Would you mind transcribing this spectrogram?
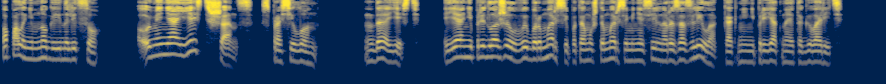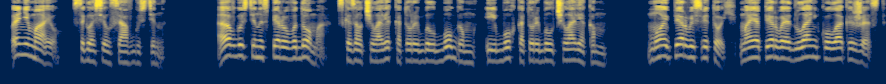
попало немного и на лицо. «У меня есть шанс?» — спросил он. «Да, есть. Я не предложил выбор Мерси, потому что Мерси меня сильно разозлила, как мне неприятно это говорить». «Понимаю», — согласился Августин. «Августин из первого дома», — сказал человек, который был богом, и бог, который был человеком. «Мой первый святой, моя первая длань, кулак и жест.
